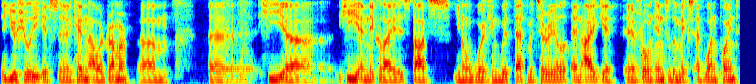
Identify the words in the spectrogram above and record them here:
usually it's uh, Ken, our drummer. Um, uh, he uh, he and Nikolai starts you know working with that material, and I get uh, thrown into the mix at one point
